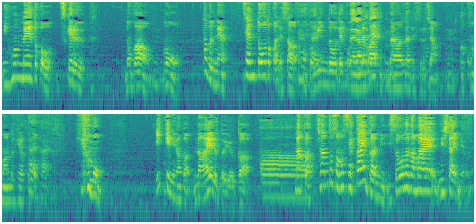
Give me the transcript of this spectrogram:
日本名とかをつけるのが、うん。もう多分ね戦闘とかでさ、なんかウィンドウでこう名前うん。並んだりするじゃん、うん。とかコマンド開くと、はいはい。いやもう一気になんかなえるというかなんかちゃんとその世界観にいそうな名前にしたいんだよね。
